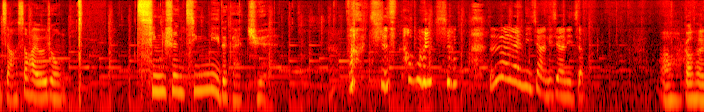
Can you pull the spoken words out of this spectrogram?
讲笑话有一种亲身经历的感觉，不知道为什么。来来，你讲，你讲，你讲。啊，刚才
